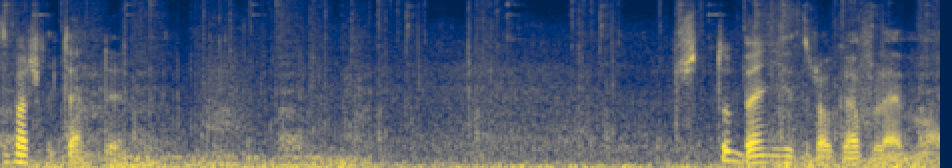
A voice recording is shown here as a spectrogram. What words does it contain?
Zobaczmy tędy. Czy tu będzie droga w lewo?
